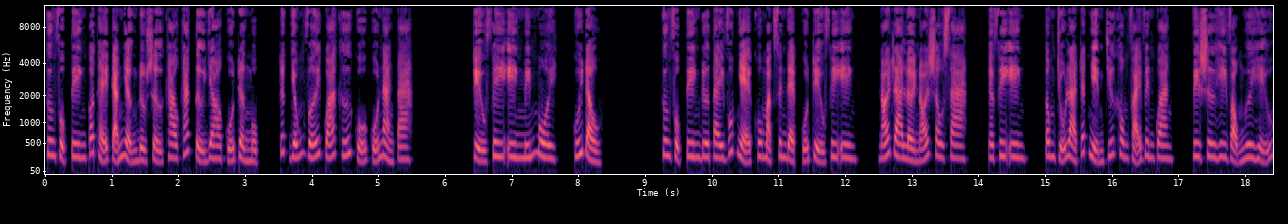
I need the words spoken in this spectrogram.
Cương Phục Tiên có thể cảm nhận được sự khao khát tự do của Trần Mục, rất giống với quá khứ của của nàng ta. Triệu Phi Yên miếm môi, cúi đầu. Khương Phục Tiên đưa tay vuốt nhẹ khuôn mặt xinh đẹp của Triệu Phi Yên, nói ra lời nói sâu xa, Nghe Phi Yên, tông chủ là trách nhiệm chứ không phải vinh quang, vi sư hy vọng ngươi hiểu.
